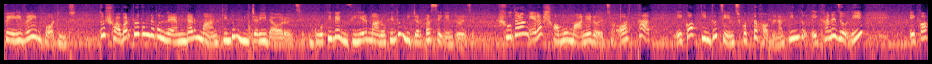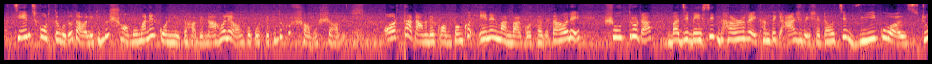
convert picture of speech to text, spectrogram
ভেরি ভেরি ইম্পর্টেন্ট তো সবার প্রথম দেখো ল্যামডার মান কিন্তু মিটারেই দেওয়া রয়েছে। গতিবেগ ভি এর মানও কিন্তু মিটার পার সেকেন্ড রয়েছে। সুতরাং এরা সমমানে রয়েছে। অর্থাৎ একক কিন্তু চেঞ্জ করতে হবে না। কিন্তু এখানে যদি একক চেঞ্জ করতে হতো, তাহলে কিন্তু সমমানের করে নিতে হবে। না হলে অঙ্ক করতে কিন্তু খুব সমস্যা হবে। অর্থাৎ আমাদের কম্পাঙ্ক এন এর মান বার করতে হবে। তাহলে সূত্রটা বা যে বেসিক ধারণাটা এখান থেকে আসবে সেটা হচ্ছে V equals to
